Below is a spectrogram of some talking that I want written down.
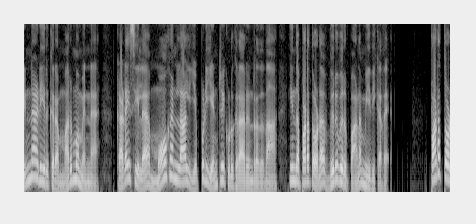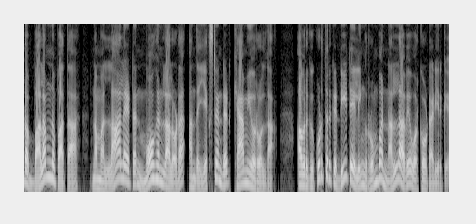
பின்னாடி இருக்கிற மர்மம் என்ன? கடைசியில மோகன்லால் எப்படி என்ட்ரி கொடுக்கறாருன்றது தான் இந்த படத்தோட விறுவிறுப்பான மீதி கதை. படத்தோட பலம்னு பார்த்தா நம்ம லாலேட்டன் மோகன்லாலோட அந்த எக்ஸ்டெண்டட் கேமியோ ரோல் தான். அவருக்கு கொடுத்திருக்க டீடைலிங் ரொம்ப நல்லாவே ஒர்க் அவுட் ஆடியிருக்கு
